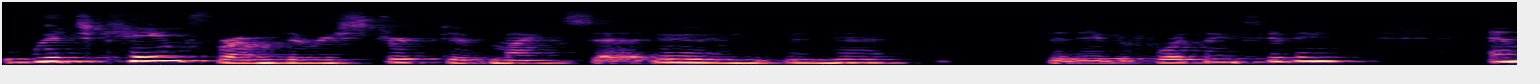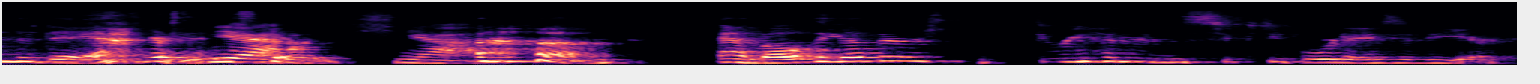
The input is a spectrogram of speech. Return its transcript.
which came from the restrictive mindset Mm, mhm. the day before Thanksgiving and the day after. Yeah, yeah. Um, and all the other 364 days of the year,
